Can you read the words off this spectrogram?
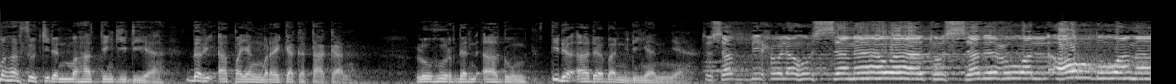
Maha suci dan maha tinggi dia dari apa yang mereka katakan Luhur dan agung tidak ada bandingannya. تسبح له السماوات السبع والأرض ومن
